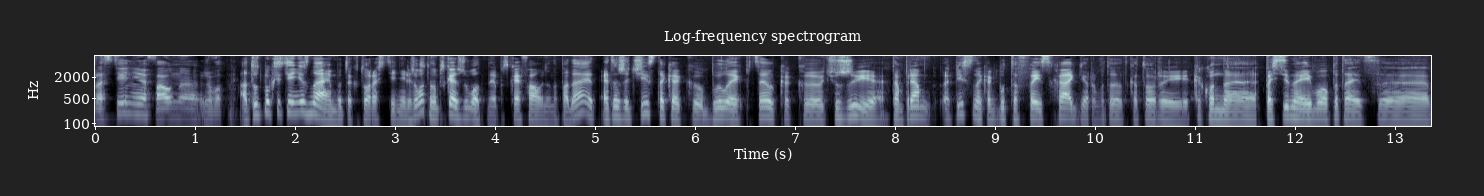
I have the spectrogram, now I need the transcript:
растения, фауна, животные. А тут мы, кстати, не знаем, это кто растение или животное, но пускай животное, пускай фауна нападает. Это же чисто как было, я представил, как э, чужие. Там прям описано, как будто facehugger, вот этот, который, как он э, пассивно его пытается э,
